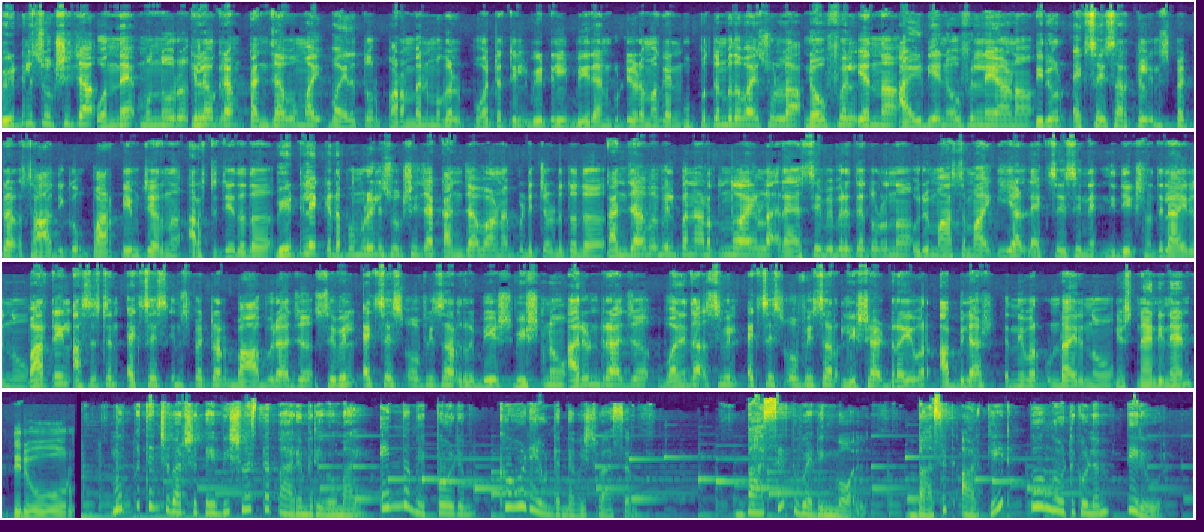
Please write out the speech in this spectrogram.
വീട്ടിൽ സൂക്ഷിച്ച ഒന്നേ മുന്നൂറ് കിലോഗ്രാം കഞ്ചാവുമായി വയലത്തൂർ പറമ്പൻമുകൾ പോറ്റത്തിൽ വീട്ടിൽ ബീരാൻകുട്ടിയുടെ മകൻ മുപ്പത്തൊൻപത് വയസ്സുള്ള നോഫൽ എന്ന ഐഡിയ നോഫലിനെയാണ് തിരൂർ എക്സൈസ് സർക്കിൾ ഇൻസ്പെക്ടർ സാദിഖും പാർട്ടിയും ചേർന്ന് അറസ്റ്റ് ചെയ്തത്. വീട്ടിലെ കിടപ്പുമുറിയിൽ സൂക്ഷിച്ച കഞ്ചാവാണ് പിടിച്ചെടുത്തത്. കഞ്ചാവ് വിൽപ്പന നടത്തുന്നതായുള്ള രഹസ്യ വിവരത്തെ തുടർന്ന് ഒരു മാസമായി ഇയാൾ എക്സൈസിന്റെ നിരീക്ഷണത്തിലായിരുന്നു. പാർട്ടിയിൽ assistant excise inspector Baburaj civil excise officer Ribeesh Vishnu Arun Raj വനിതാ civil excise officer Lisha driver Abhilash എന്നിവർ ഉണ്ടായിരുന്നു. News ninety nine Tirur. മുപ്പത്തഞ്ച് വർഷത്തെ വിശ്വസ്ത പാരമ്പര്യവുമായി എന്നും എപ്പോഴും കൂടെയുണ്ടെന്ന വിശ്വാസം. Basith wedding mall Basith arcade Poongottukulam Tirur.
